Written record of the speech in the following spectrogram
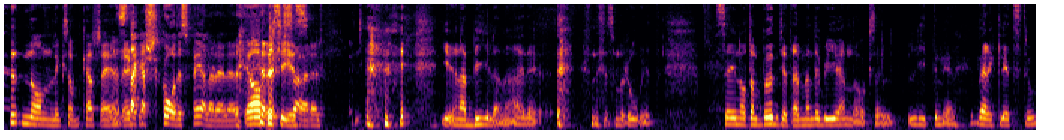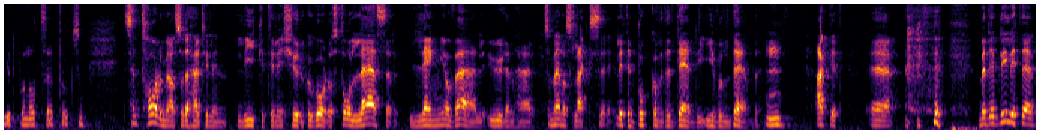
någon liksom kanske En stackars skådespelare eller Ja, precis. eller- i den här bilen. Nej, det, det är som roligt. Säger något om budgeten men det blir ju ändå också lite mer verklighetstroget på något sätt också. Sen tar de alltså det här till en liket till en kyrkogård och står och läser länge och väl ur den här som är någon slags eh, lite Book of the Dead i Evil Dead. Mm. Aktigt. Eh, Men det blir lite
